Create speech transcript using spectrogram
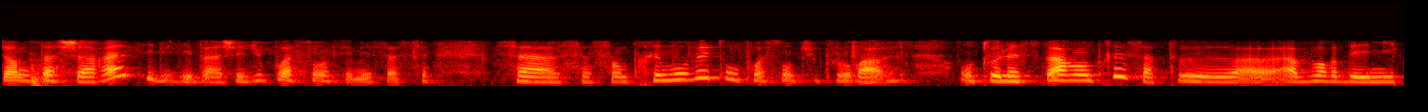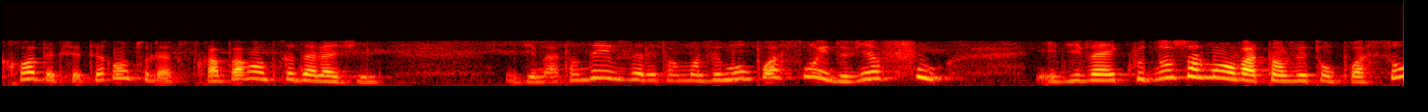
dans ta charrette Il lui dit, bah j'ai du poisson. Il fait, mais ça, ça, ça sent très mauvais ton poisson. Tu pourras, on te laisse pas rentrer, ça peut euh, avoir des microbes, etc. On te laissera pas rentrer dans la ville. Il dit, mais attendez, vous allez pas m'enlever mon poisson. Il devient fou. Il dit, bah écoute, non seulement on va t'enlever ton poisson,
